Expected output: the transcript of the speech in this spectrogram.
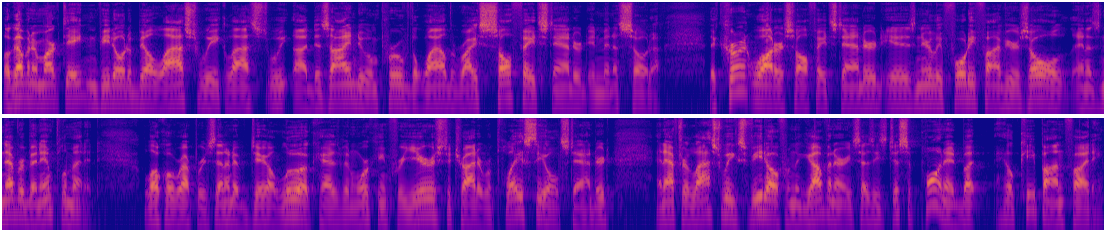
Well, Governor Mark Dayton vetoed a bill last week last week, uh, designed to improve the wild rice sulfate standard in Minnesota. The current water sulfate standard is nearly 45 years old and has never been implemented. Local Representative Dale Lueck has been working for years to try to replace the old standard. And after last week's veto from the governor, he says he's disappointed, but he'll keep on fighting.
